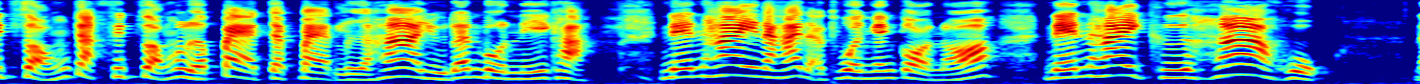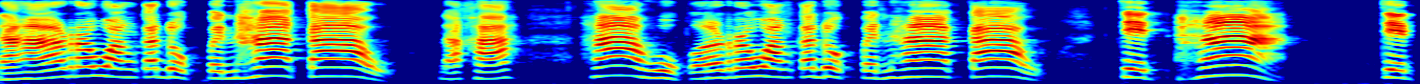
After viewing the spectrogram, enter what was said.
12 จาก 12 เหลือ 8 จาก 8 เหลือ 5 อยู่ด้านบนนี้ค่ะ เน้นให้นะคะเดี๋ยวทวนกันก่อนเนาะเน้นให้คือ 5 6นะคะระวังกระดกเป็น 5 9นะคะห้าหกระวังกระดกเป็นห้าเก้าเจ็ดห้าเจ็ด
